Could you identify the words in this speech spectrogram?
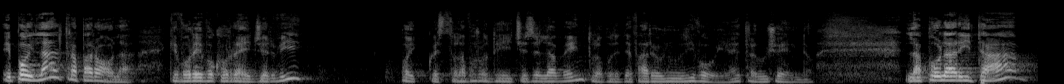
E poi l'altra parola che volevo correggervi, poi questo lavoro di Cesella Vento lo potete fare ognuno di voi, eh, traducendo. La polarità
